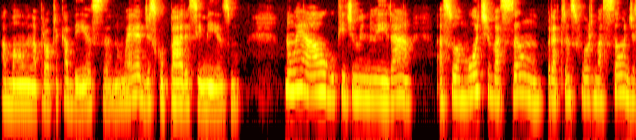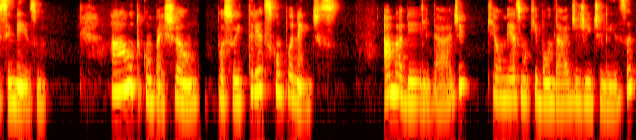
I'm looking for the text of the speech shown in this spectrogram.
a mão na própria cabeça, não é desculpar a si mesmo, não é algo que diminuirá a sua motivação para a transformação de si mesma. A autocompaixão possui três componentes: amabilidade, que é o mesmo que bondade e gentileza,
